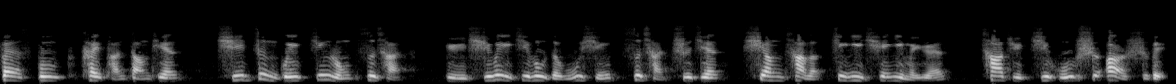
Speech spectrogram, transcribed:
Facebook 开盘当天。其正规金融资产与其未记录的无形资产之间相差了近一千亿美元，差距几乎是二十倍，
